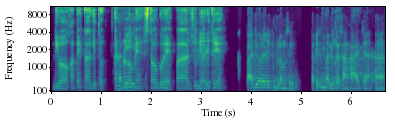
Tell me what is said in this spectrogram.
di bawah KPK gitu. Kan Tapi- belum ya, setahu gue ya, Pak Juliari itu ya. Pak Jualan itu belum sih tapi baru tersangka aja Heeh.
